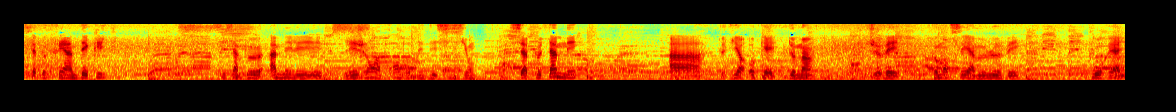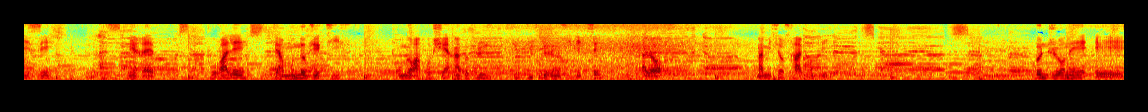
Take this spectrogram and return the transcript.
si ça peut créer un déclic, si ça peut amener les, les gens à prendre des décisions, si ça peut t'amener à te dire ok demain je vais commencer à me lever pour réaliser mes rêves, pour aller vers mon objectif, pour me rapprocher un peu plus du but que je me suis fixé, alors ma mission sera accomplie. Bonne journée et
